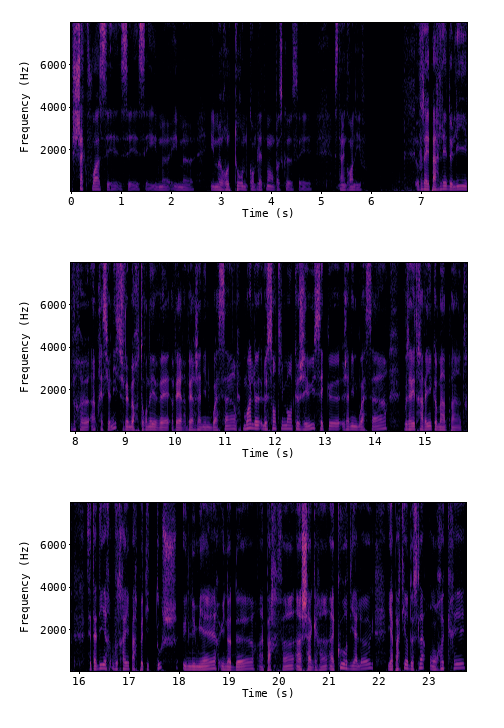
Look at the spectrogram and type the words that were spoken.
Chaque fois, il, me, il, me, il me retourne complètement parce que c'est, c'est un grand livre. Vous avez parlé de livres euh, impressionnistes. Je vais me retourner vers, vers, vers Janine Boissard. Moi, le, le sentiment que j'ai eu, c'est que Janine Boissard, vous avez travaillé comme un peintre. C'est-à-dire, vous travaillez par petites touches, une lumière, une odeur, un parfum, un chagrin, un court dialogue. Et à partir de cela, on recrée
